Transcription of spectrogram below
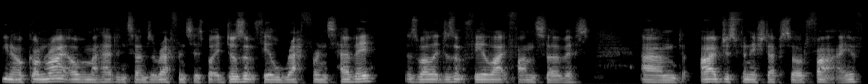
you know gone right over my head in terms of references, but it doesn't feel reference heavy as well. It doesn't feel like fan service. And I've just finished episode five,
